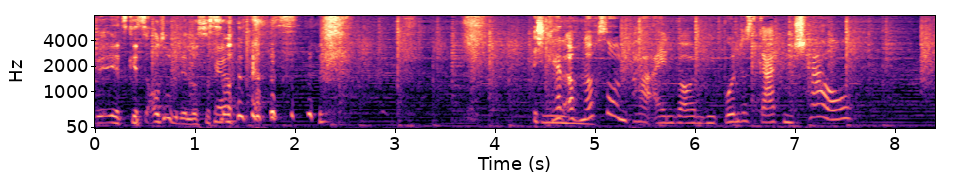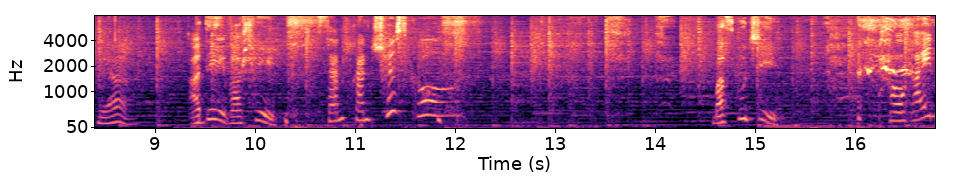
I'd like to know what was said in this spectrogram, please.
Jetzt geht's Auto wieder los. Was Ja. soll das? Ich kann auch noch so ein paar einbauen, wie Bundesgarten Ciao, Ja. Ade, Vaché. San Francisco. Mach's Gucci. Hau rein,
